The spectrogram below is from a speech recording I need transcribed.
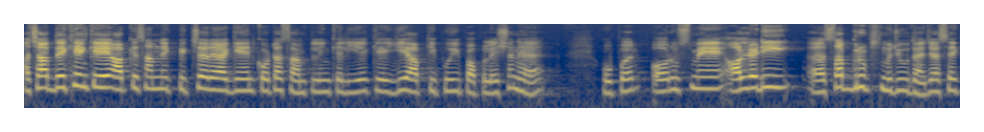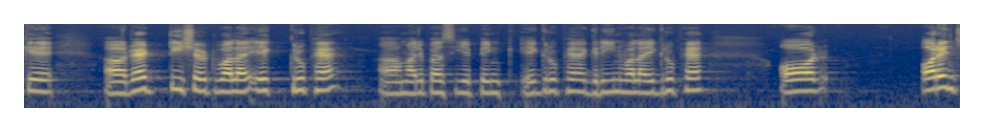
अच्छा आप देखें कि आपके सामने एक पिक्चर है अगेन कोटा सैम्पलिंग के लिए कि ये आपकी पूरी पॉपुलेशन है ऊपर और उसमें ऑलरेडी सब ग्रुप्स मौजूद हैं, जैसे कि रेड टी शर्ट वाला एक ग्रुप है आ, हमारे पास ये पिंक एक ग्रुप है ग्रीन वाला एक ग्रुप है और ऑरेंज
